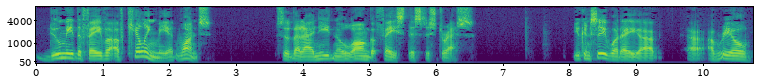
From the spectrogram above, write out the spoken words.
do me the favor of killing me at once, so that I need no longer face this distress. you can see what a uh, a real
